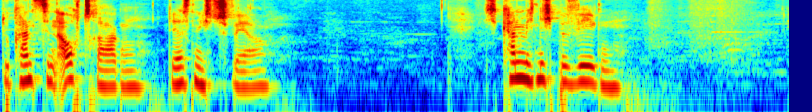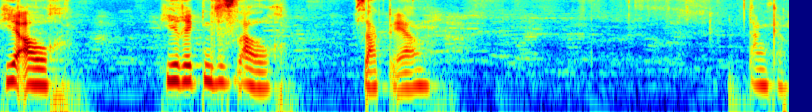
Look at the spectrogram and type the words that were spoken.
Du kannst ihn auch tragen, der ist nicht schwer. Ich kann mich nicht bewegen. Hier auch. Hier regnet es auch, sagt er. Danke.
